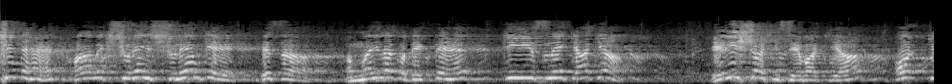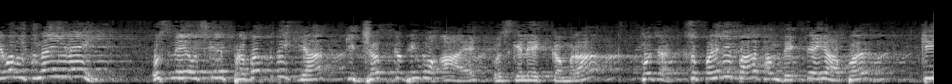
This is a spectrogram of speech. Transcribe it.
चिन्ह है। और हम एक शुने, इस शुनेम के, इस महिला को देखते हैं कि इसने क्या किया? एलिशा की सेवा किया और केवल उतना ही नहीं, उसने उसके लिए प्रबंध भी किया कि जब कभी वो आए, उसके लिए एक कमरा हो जाए। सो पहली बात हम देखते हैं यहाँ पर कि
